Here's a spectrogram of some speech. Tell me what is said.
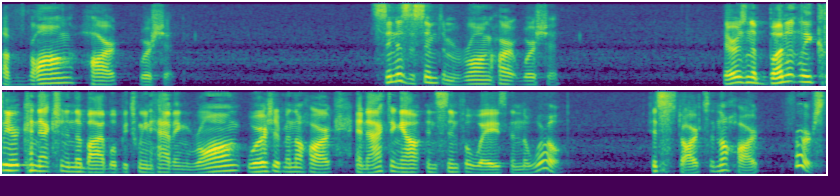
of wrong heart worship. Sin is a symptom of wrong heart worship. There is an abundantly clear connection in the Bible between having wrong worship in the heart and acting out in sinful ways in the world. It starts in the heart first.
